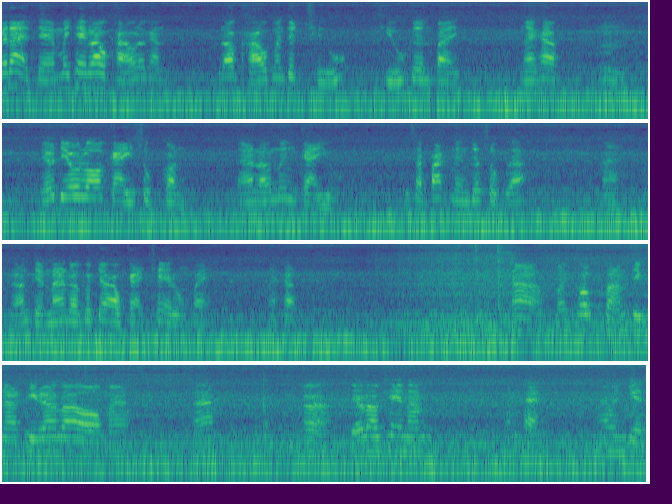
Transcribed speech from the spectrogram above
ก็ได้ แต่ไม่ใช่เหล้าขาวแล้วกันเหล้าขาวมันจะฉิว ฉิวเกินไปนะครับ อืม เดี๋ยวเดี๋ยวรอไก่สุกก่อนนะเรานึ่งไก่อยู่สักพักหนึ่งจะสุกแล้วนะหลังจากนั้นเราก็จะเอาไก่แช่ลงไปนะครับอ่ามันครบสามสิบนาทีแล้วเราออกมานะอ่าเดี๋ยวเราแช่น้ำน้ำแข็งให้มันเย็น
